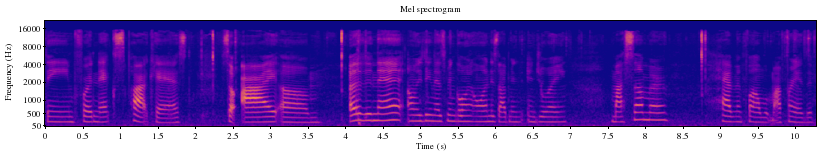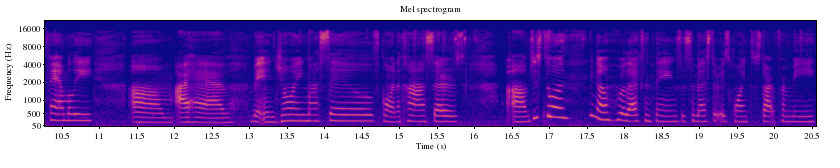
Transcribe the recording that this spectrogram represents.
theme for next podcast. So I, um, other than that, only thing that's been going on is I've been enjoying my summer, having fun with my friends and family. Um, I have been enjoying myself, going to concerts um, just doing, you know, relaxing things. The semester is going to start for me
